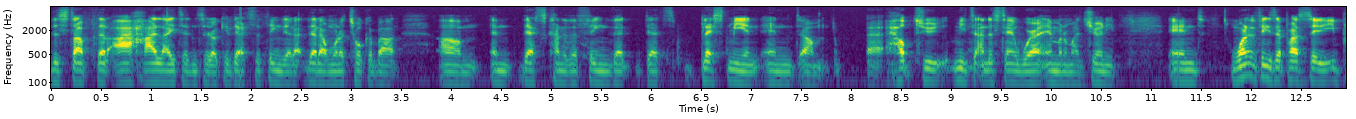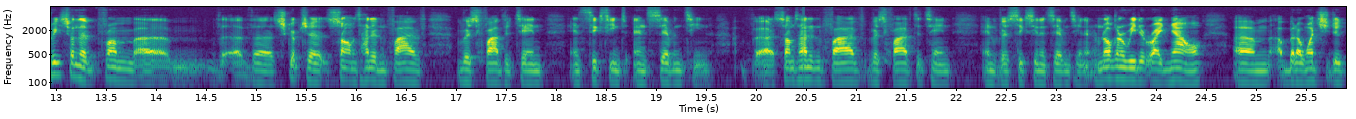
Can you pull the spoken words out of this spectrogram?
the stuff that i highlighted and said okay that's the thing that I, that i want to talk about um, and that's kind of the thing that that's blessed me and and um, uh, helped to me to understand where I am on my journey. And one of the things that Pastor said, he preached from the from um, the, the scripture Psalms 105 verse 5 to 10 and 16 and 17. Uh, Psalms 105 verse 5 to 10 and verse 16 and 17. And I'm not going to read it right now, um, but I want you to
